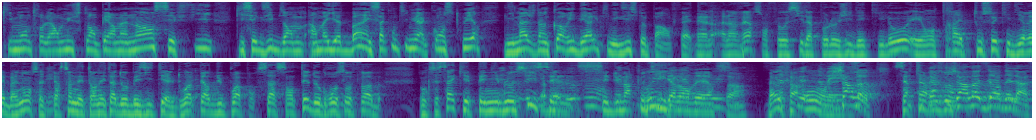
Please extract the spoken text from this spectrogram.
qui montrent leurs muscles en permanence, ces filles qui s'exhibent en, maillot de bain, et ça continue à construire l'image d'un corps idéal qui n'existe pas, en fait. Mais à l'inverse, on fait aussi l'apologie des kilos et on traite tous ceux qui diraient, ben non, cette personne est en état d'obésité, elle doit perdre du poids pour sa santé, de grossophobes. Donc c'est ça qui est pénible aussi. C'est du marketing à l'envers, ça. Ben, Charlotte, certains réseaux, Charlotte Dordelas.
